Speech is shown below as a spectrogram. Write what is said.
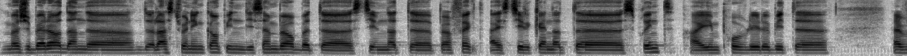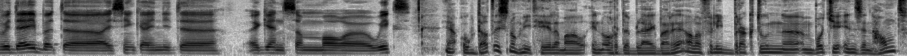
much better than the, the last training camp in December. But uh, still not uh, perfect. I still cannot uh, sprint. I improve a little bit... Every day, but uh, I think I need uh, again some more uh, weeks. Ja, ook dat is nog niet helemaal in orde blijkbaar. Hè? Alaphilippe brak toen een botje in zijn hand.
